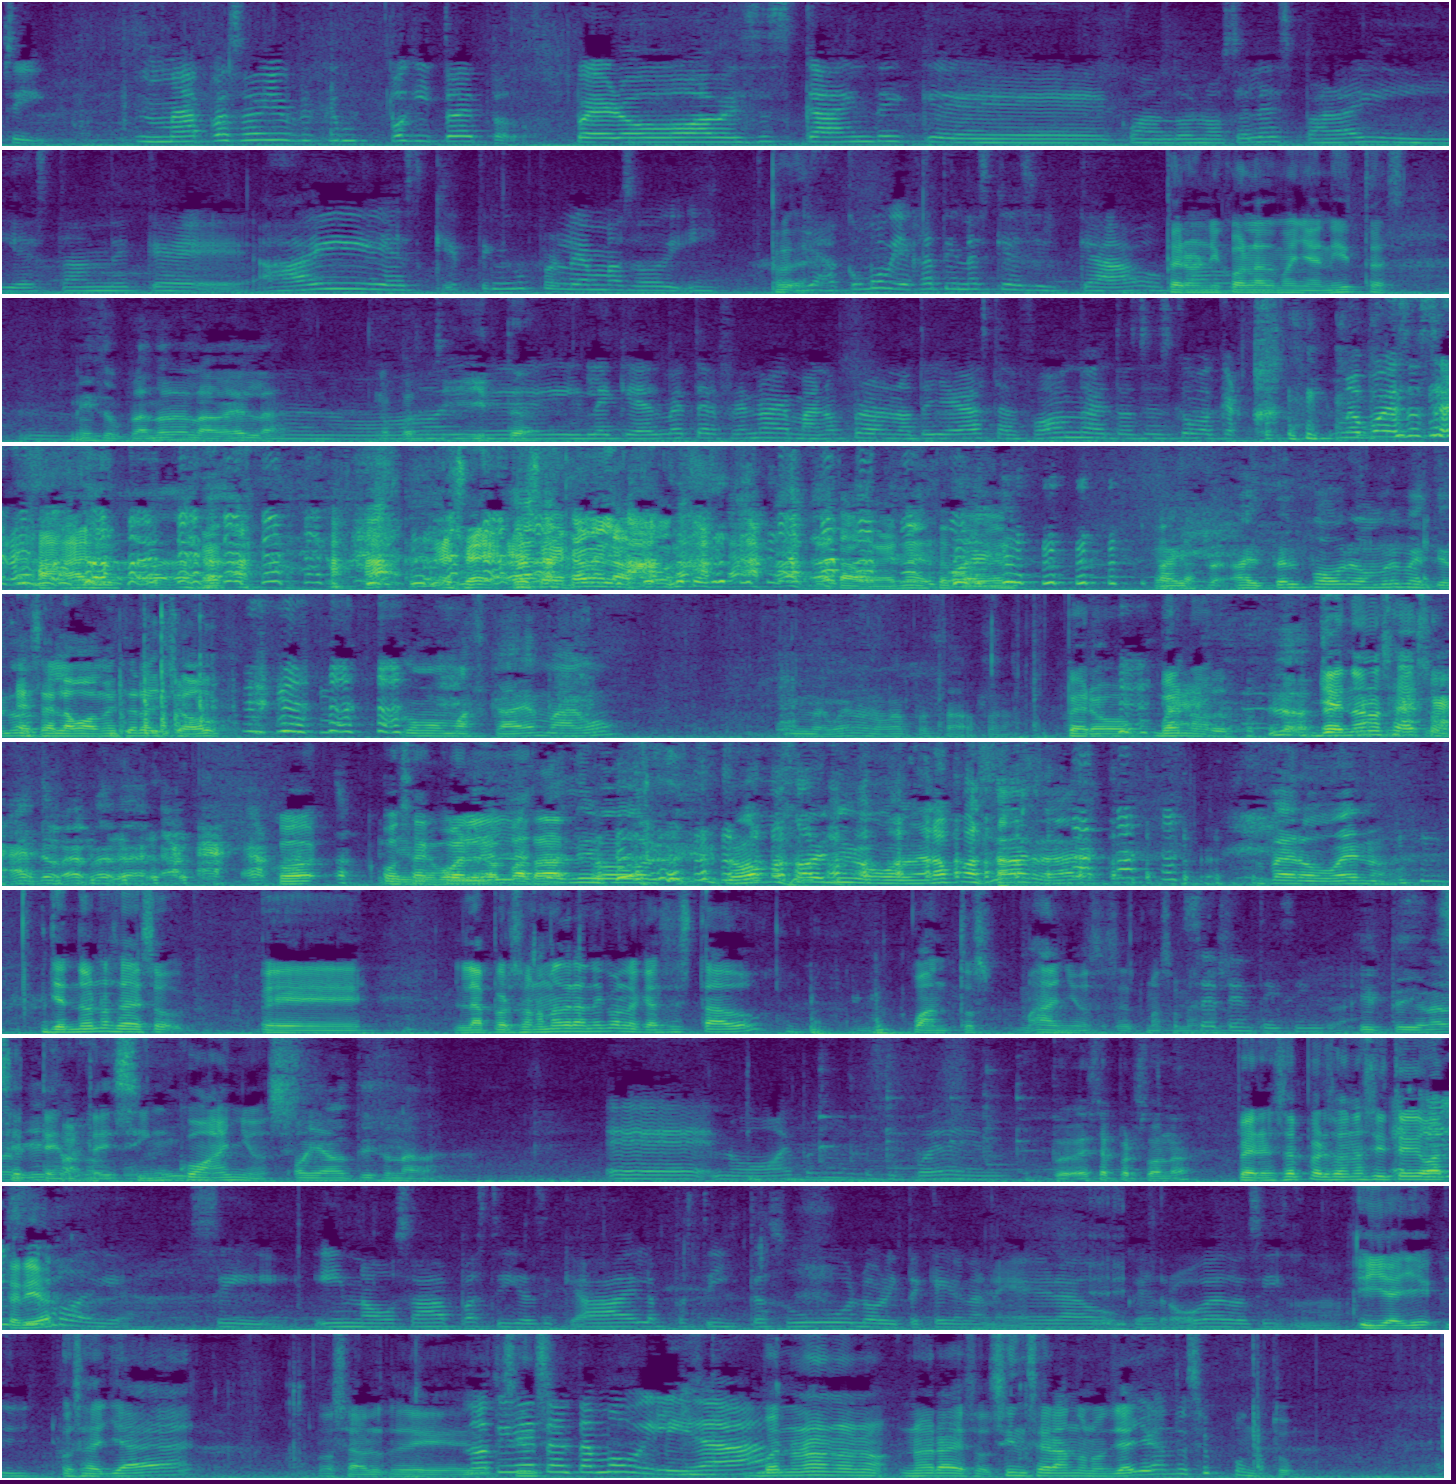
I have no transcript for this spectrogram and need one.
sí. Me ha pasado yo creo que un poquito de todo, pero a veces caen de que cuando no se les para y están de que, ay, es que tengo problemas hoy y Pero- ya como vieja tienes que decir qué hago. Pero qué ni hago?" con las mañanitas. Mm. Ni soplándole la Ah, vela. no, Una pastillita. Y, y le quieres meter freno de mano, pero no te llega hasta el fondo, entonces como que no puedes hacer eso. Ah, esa, esa déjame la foto. Está buena, está buena. Ahí está, ahí está el pobre hombre metiendo Esa la voy a meter al show. como mascada de mago. Bueno, no me ha pasado, pero. Pero bueno, yéndonos a eso. O sea, ¿cuál es a la- pasar. Ni me vol- no me ha pasado ni me volverá a pasar, ¿verdad? Pero bueno. Yéndonos a eso. eh, la persona más grande con la que has estado, ¿cuántos años es más o menos? 75 años. Y te dio una y- 75 años. O ya no te hizo nada. Eh, no, hay personas que sí pueden. Pero esa persona, Pero esa persona sí te dio Él batería. Sí, podía, sí, y no usaba pastillas de que, ay, la pastillita azul, ahorita que hay una negra o que drogas o así. No, Y ya, o sea, ya, o sea, no tiene tanta movilidad. Bueno, no, no, no, no era eso. Sincerándonos, ya llegando a ese punto,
